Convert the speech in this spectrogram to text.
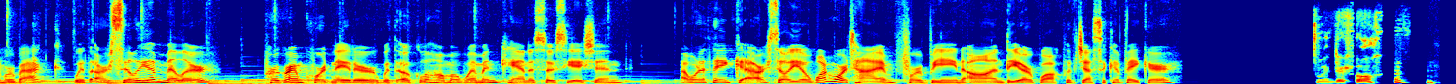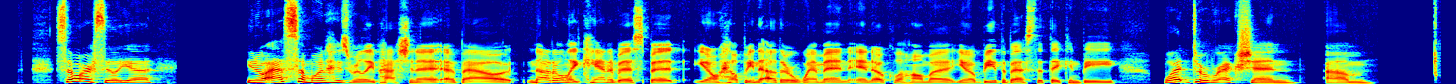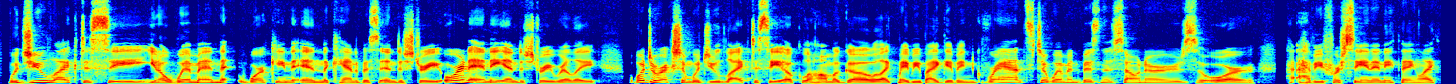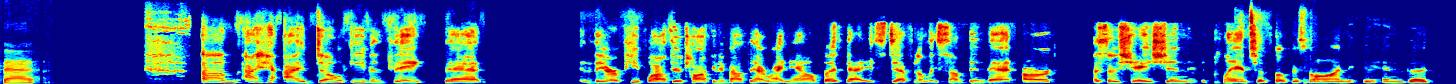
And we're back with Arcillia Miller, Program Coordinator with Oklahoma Women Cann Association. I want to thank Arcillia one more time for being on the Herb Walk with Jessica Baker. Wonderful. so, Arcillia, you know, as someone who's really passionate about not only cannabis, but, you know, helping other women in Oklahoma, you know, be the best that they can be, what direction um, would you like to see, you know, women working in the cannabis industry or in any industry really? What direction would you like to see Oklahoma go? Like maybe by giving grants to women business owners, or have you foreseen anything like that? Um, I I don't even think that there are people out there talking about that right now, but that is definitely something that our association plan to focus on in the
